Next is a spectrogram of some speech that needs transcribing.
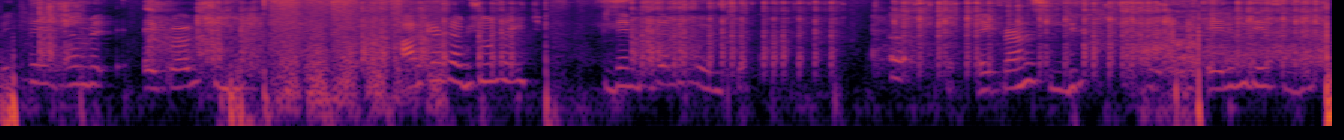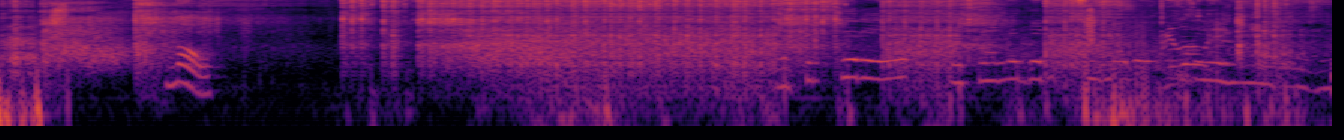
Bekleyin ben bir ekranı sileyim. Arkadaşlar bir şey olursa hiç bizden bizden bilmiyorum size. Ekranı sildim. Elimi de sildim. No. Arkadaşlar ya. Ekranda garip şeyler yorumlar yazın.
